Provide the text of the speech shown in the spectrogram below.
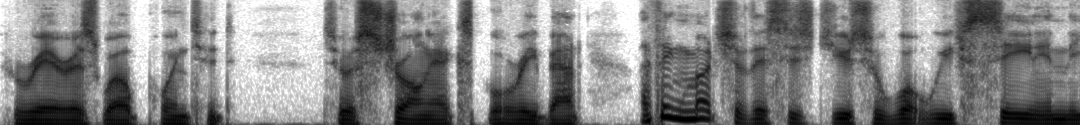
Korea as well pointed to a strong export rebound. I think much of this is due to what we've seen in the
